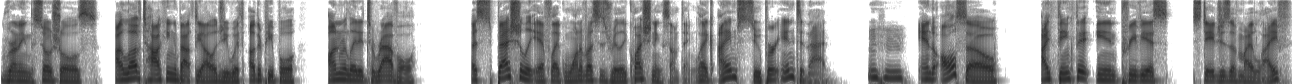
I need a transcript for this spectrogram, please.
running the socials. I love talking about theology with other people unrelated to Ravel, especially if like one of us is really questioning something. Like I am super into that. Mm-hmm. And also, I think that in previous stages of my life,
